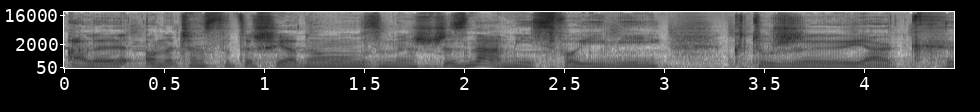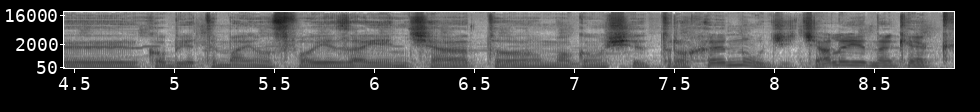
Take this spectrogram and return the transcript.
ale one często też jadą z mężczyznami swoimi, którzy jak y, kobiety mają swoje zajęcia, to mogą się trochę nudzić, ale jednak jak,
